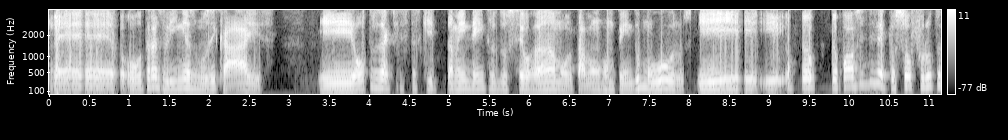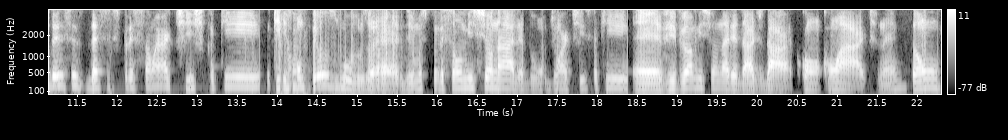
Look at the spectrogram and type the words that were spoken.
é, outras linhas musicais e outros artistas que também dentro do seu ramo estavam rompendo muros. E, e eu, eu, posso dizer que eu sou fruto dessa expressão artística que, que rompeu os muros é, de uma expressão missionária do, de um artista que é, viveu a missionariedade da, com, com a arte né? Então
